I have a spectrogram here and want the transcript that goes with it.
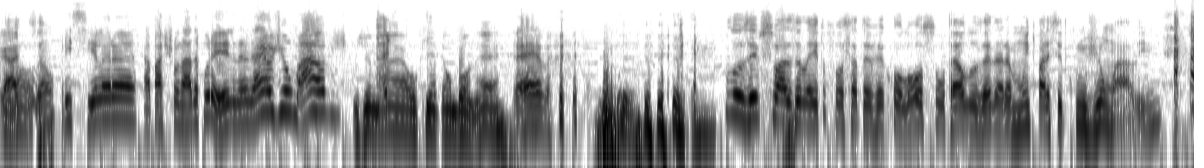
galhozão. Priscila era apaixonada por ele, né? É o Gilmar, bicho. O Gilmar é o que tem um boné. É, mano. Inclusive, se o Azeleito fosse a TV Colosso, o Theo Luz ele era muito parecido com o Gilmar ali.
